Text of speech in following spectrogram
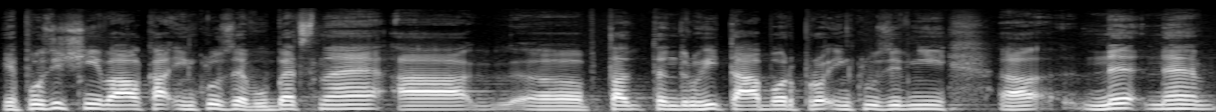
Je poziční válka, inkluze vůbec ne a ta, ten druhý tábor pro inkluzivní ne, ne,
